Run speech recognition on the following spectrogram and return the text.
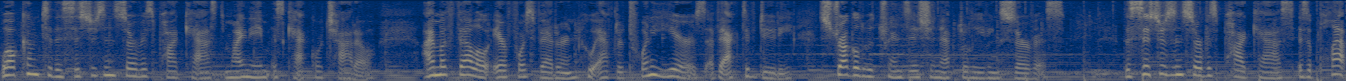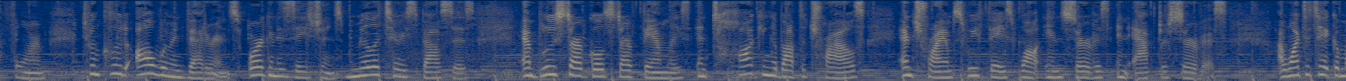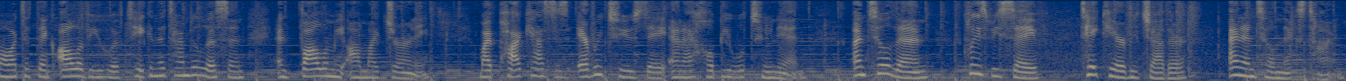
Welcome to the Sisters in Service podcast. My name is Kat Gorchato. I'm a fellow Air Force veteran who, after 20 years of active duty, struggled with transition after leaving service. The Sisters in Service podcast is a platform to include all women veterans, organizations, military spouses, and Blue Star Gold Star families in talking about the trials and triumphs we face while in service and after service. I want to take a moment to thank all of you who have taken the time to listen and follow me on my journey. My podcast is every Tuesday, and I hope you will tune in. Until then, please be safe, take care of each other, and until next time.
